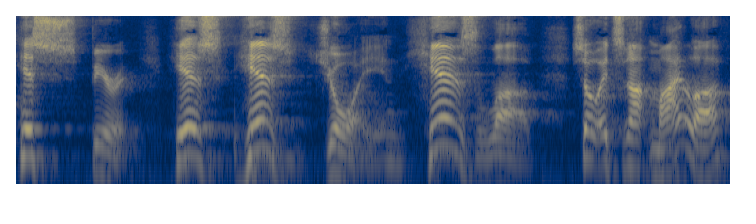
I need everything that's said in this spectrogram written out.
His spirit, His, His joy and His love. So it's not my love.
